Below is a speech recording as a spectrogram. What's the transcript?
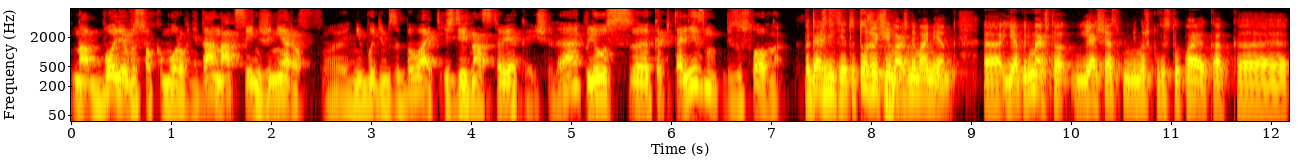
на более высоком уровне. Да, нация инженеров, э, не будем забывать, из 19 века еще. Да? Плюс э, капитализм, безусловно. Подождите, это тоже очень важный момент. Э, я понимаю, что я сейчас немножко выступаю как э,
